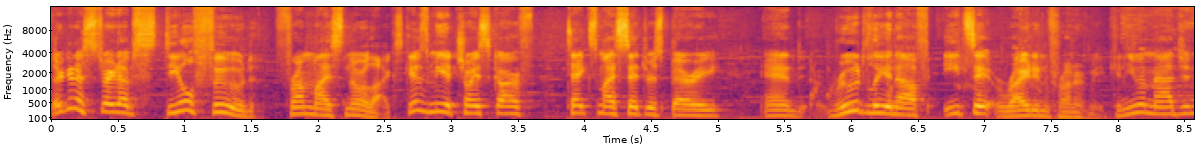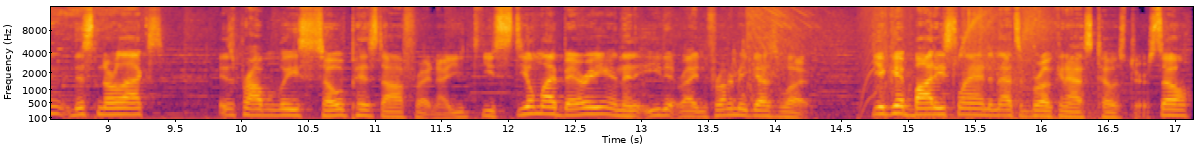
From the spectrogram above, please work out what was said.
They're going to straight up steal food from my Snorlax. Gives me a Choice Scarf, takes my Sitrus Berry, and rudely enough, eats it right in front of me. Can you imagine this Snorlax is probably so pissed off right now. You, you steal my berry and then eat it right in front of me, guess what? You get body slammed and that's a broken ass toaster. So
